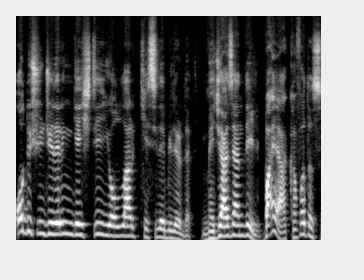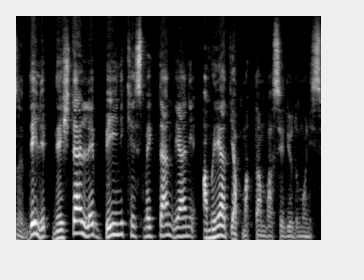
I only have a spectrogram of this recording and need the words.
o düşüncelerin geçtiği yollar kesilebilirdi. Mecazen değil, bayağı kafatasını delip neşterle beyni kesmekten yani ameliyat yapmaktan bahsediyordu Moniz.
